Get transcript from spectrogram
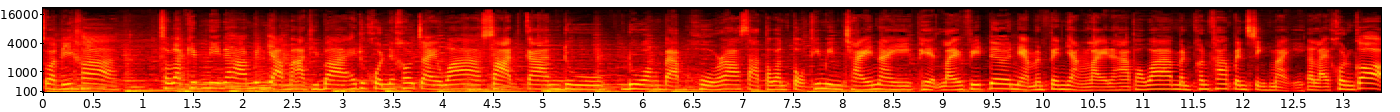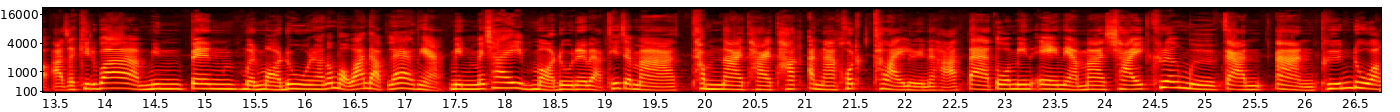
สวัสดีค่ะ สำหรับคลิปนี้นะคะมินอยากมาอธิบายให้ทุกคนได้เข้าใจว่าศาสตร์การดูดวงแบบโหราศาสตร์ตะวันตกที่มินใช้ในเพจ Life Reader เนี่ยมันเป็นอย่างไรนะคะ เพราะว่ามันค่อนข้างเป็นสิ่งใหม่ หลายๆคนก็อาจจะคิดว่ามินเป็นเหมือนหมอดูนะคะ ต้องบอกว่าดับแรกเนี่ยมินไม่ใช่หมอดูในแบบที่จะมาทำนายทายทักอนาคตใครเลยนะคะ แต่ตัวมินเองเนี่ยมาใช้เครื่องมือการอ่านพื้นดวง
